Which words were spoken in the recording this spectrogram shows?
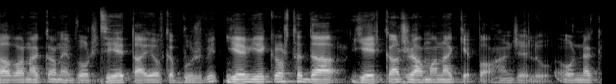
հավանական է, որ դիետայով կբուժվի եւ երկրորդը դա երկար ժամանակ է պահանջելու։ Օրինակ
